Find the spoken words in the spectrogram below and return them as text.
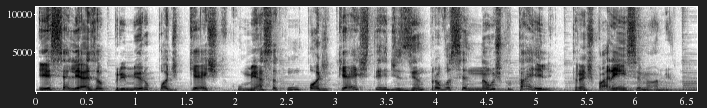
Esse, aliás, é o primeiro podcast que começa com um podcaster dizendo para você não escutar ele. Transparência, meu amigo.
